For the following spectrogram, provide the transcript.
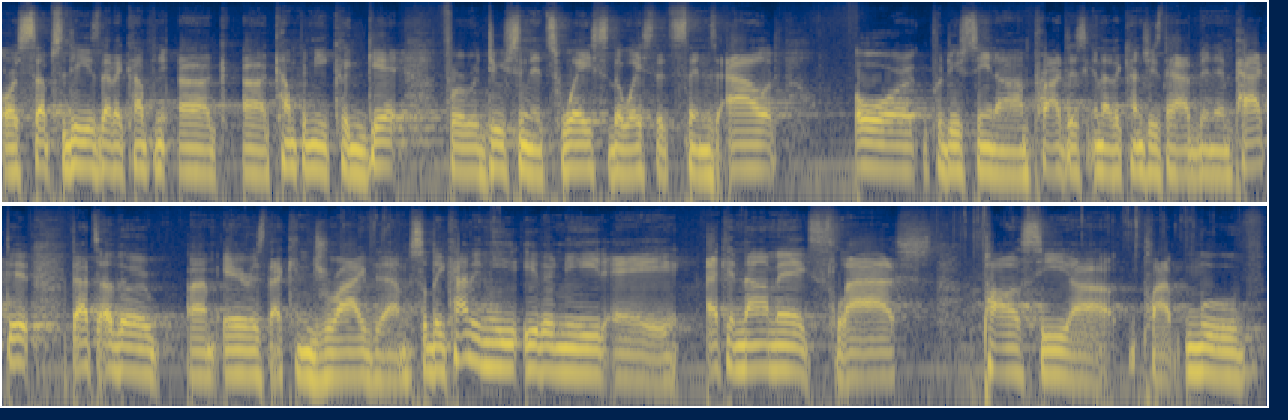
or subsidies that a company uh, a company could get for reducing its waste, the waste it sends out, or producing um, projects in other countries that have been impacted, that's other um, areas that can drive them. So they kind of need either need a economic slash policy uh, move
